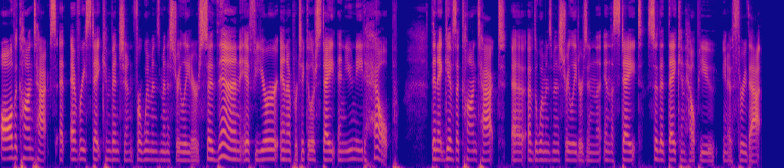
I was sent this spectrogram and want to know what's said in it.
all the contacts at every state convention for women's ministry leaders. So then, if you're in a particular state and you need help, then it gives a contact uh, of the women's ministry leaders in the in the state so that they can help you, you know, through that.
